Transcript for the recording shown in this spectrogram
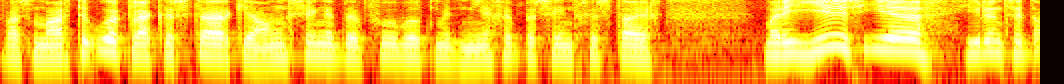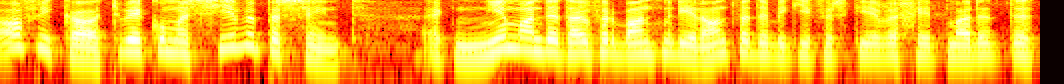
was markte ook lekker sterk. Die Hang Seng het byvoorbeeld met 9% gestyg. Maar die JSE hier in Suid-Afrika 2,7%. Ek neem aan dit hou verband met die rand wat 'n bietjie verstewig het, maar dit is,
